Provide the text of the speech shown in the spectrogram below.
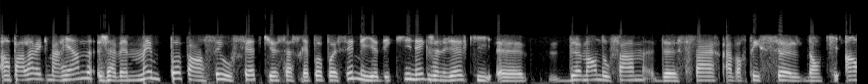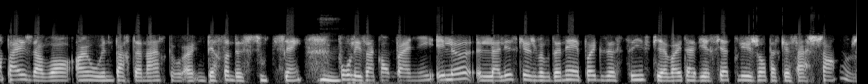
en parlant avec Marianne, j'avais même pas pensé au fait que ça serait pas possible, mais il y a des cliniques Geneviève qui euh, demandent aux femmes de se faire avorter seules, donc qui empêchent d'avoir un ou une partenaire, une personne de soutien hmm. pour les accompagner. Et là, la liste que je vais vous donner n'est pas exhaustive, puis elle va être à vérifier tous les jours parce que ça change.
